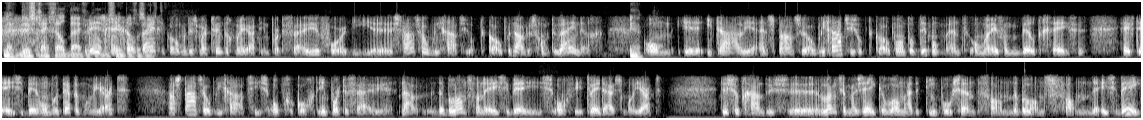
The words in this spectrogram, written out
Nee, er is geen geld bijgekomen, Er is geen geld bijgekomen, dus maar 20 miljard in portefeuille voor die uh, staatsobligatie op te kopen. Nou, dat is gewoon te weinig ja. om uh, Italië en Spaanse obligaties op te kopen. Want op dit moment, om maar even een beeld te geven, heeft de ECB 130 miljard aan staatsobligaties opgekocht in portefeuille. Nou, de balans van de ECB is ongeveer 2000 miljard. Dus we gaan dus uh, langzaam maar zeker wel naar de 10% van de balans van de ECB.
